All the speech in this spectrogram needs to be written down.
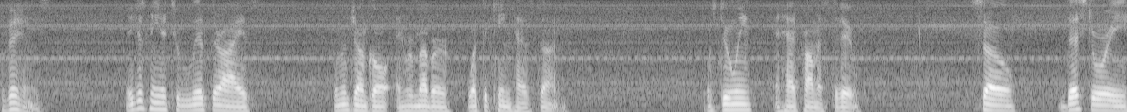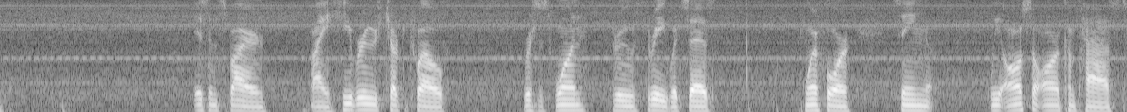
provisions. They just needed to lift their eyes from the jungle and remember what the king has done. was doing and had promised to do. So, this story is inspired by Hebrews chapter 12, verses 1 through 3, which says, Wherefore, seeing we also are compassed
